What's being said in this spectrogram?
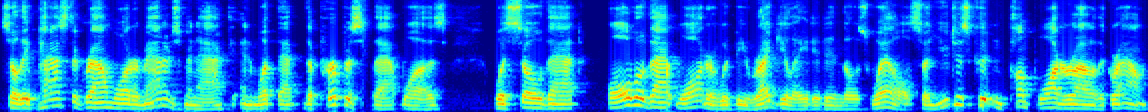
So they passed the Groundwater Management Act, and what that the purpose of that was was so that all of that water would be regulated in those wells. So you just couldn't pump water out of the ground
